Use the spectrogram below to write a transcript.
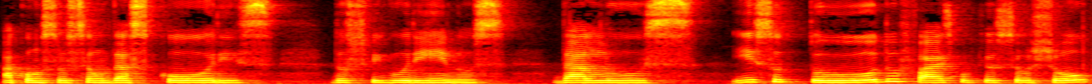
a construção das cores, dos figurinos, da luz. Isso tudo faz com que o seu show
